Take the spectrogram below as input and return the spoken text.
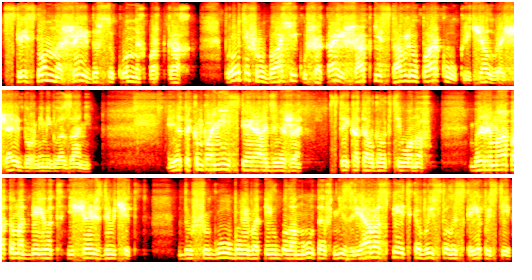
с крестом на шее да в суконных портках. Против рубахи, кушака и шапки ставлю парку, кричал, вращая дурными глазами. Это компанейская одежда, стрекотал Галактионов. Берема потом отберет, еще и вздючит. Душегубый вопил Баламутов, не зря вас Петька выслал из крепости.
